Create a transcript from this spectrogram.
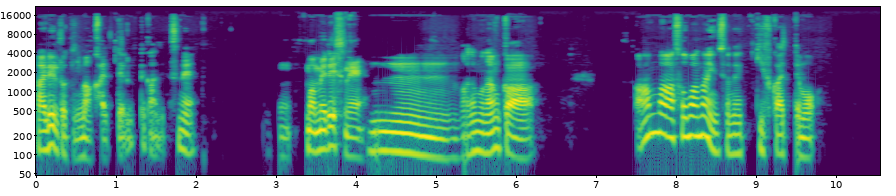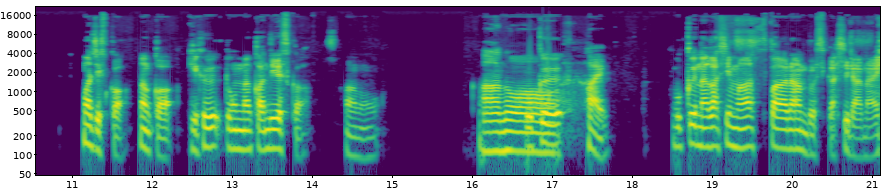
帰れるときにまあ帰ってるって感じですね。うん。豆ですね。うーん。まあでもなんか、あんま遊ばないんですよね、岐阜帰っても。マジっすか？なんか、岐阜どんな感じですか？あの、あのー僕はい。僕、長島スパーランドしか知らない。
